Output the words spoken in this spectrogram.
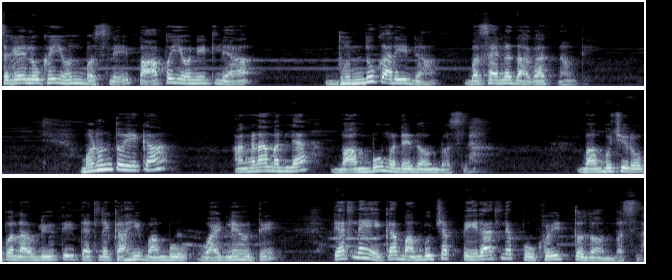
सगळे लोक येऊन बसले. पाप योनीतल्या धुंदुकारीला बसायला जागाच नव्हती. म्हणून तो एका अंगणामधल्या बांबूमध्ये जाऊन बसला. बांबूची रोपं लावली होती त्यातले काही बांबू वाढले होते. त्यातल्या एका बांबूच्या पेरातल्या पोकळीत तो जाऊन बसला.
